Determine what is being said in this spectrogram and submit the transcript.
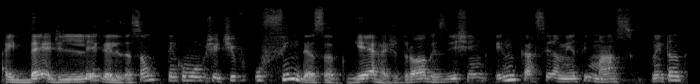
A ideia de legalização tem como objetivo o fim dessa guerra às drogas e este encarceramento em massa. No entanto,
